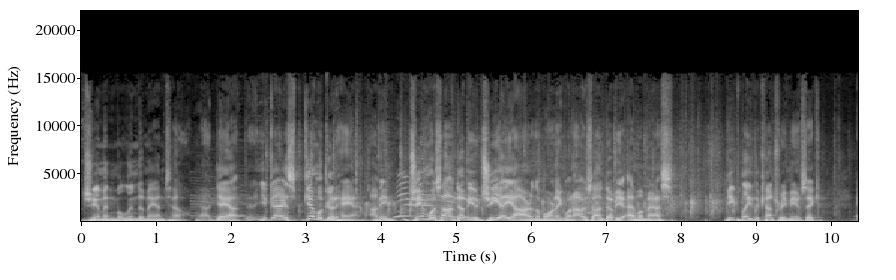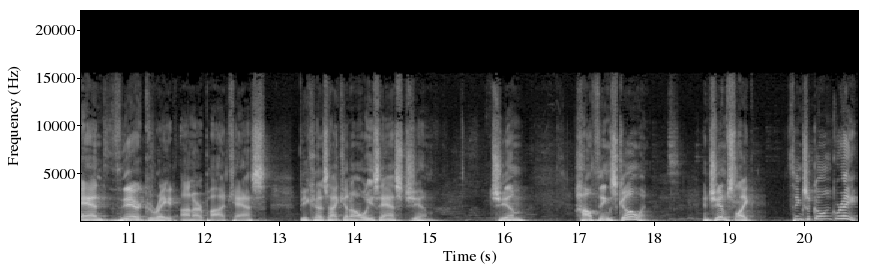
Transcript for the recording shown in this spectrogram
Jim and Melinda Mantell. Uh, yeah, you guys give them a good hand. I mean, Jim was on WGAR in the morning when I was on WMMS. He played the country music. And they're great on our podcasts because I can always ask Jim, Jim, how things going? And Jim's like, things are going great.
